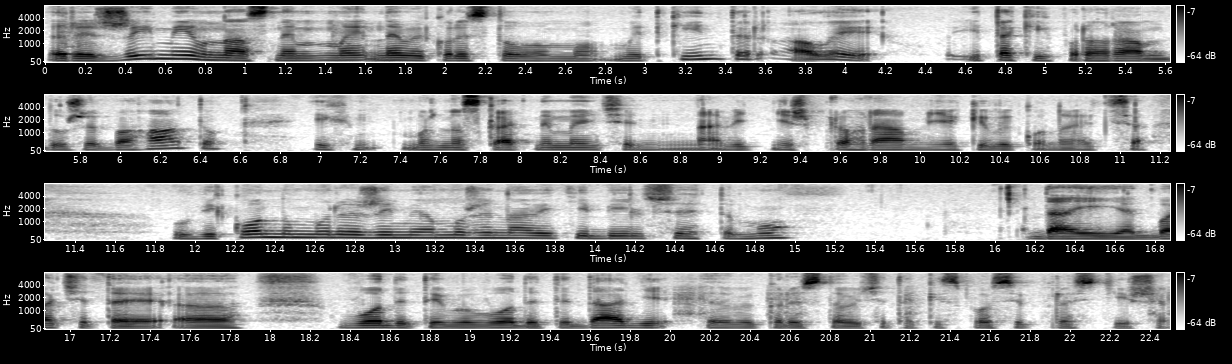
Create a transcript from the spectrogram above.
режимі. У нас не, ми не використовуємо MidKinter, але і таких програм дуже багато. Їх, можна сказати, не менше навіть, ніж програм, які виконуються у віконному режимі, а може навіть і більше. Тому, да, і як бачите, е, вводити, виводити дані, використовуючи такий спосіб простіше.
